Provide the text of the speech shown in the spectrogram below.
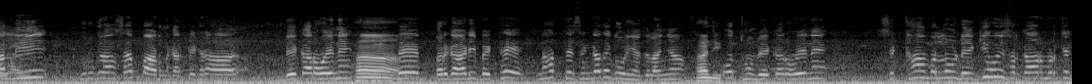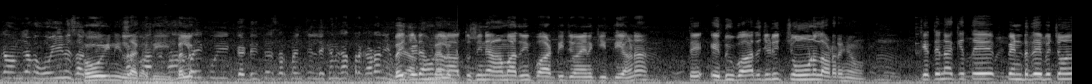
ਅਕਾਲੀ ਗੁਰੂ ਗ੍ਰੰਥ ਸਾਹਿਬ ਪਾੜਨ ਕਰਕੇ ਖਰਾ ਬੇਕਾਰ ਹੋਏ ਨੇ ਹਾਂ। ਤੇ ਬਰਗਾੜੀ ਬੈਠੇ ਨਹੱਥੇ ਸਿੰਘਾਂ ਤੇ ਗੋਲੀਆਂ ਚਲਾਈਆਂ ਹਾਂਜੀ। ਉੱਥੋਂ ਬੇਕਾਰ ਹੋਏ ਨੇ ਸਿੱਖਾਂ ਵੱਲੋਂ ਡੇਗੀ ਹੋਈ ਸਰਕਾਰ ਮੁੜ ਕੇ ਕਾਮਯਾਬ ਹੋ ਹੀ ਨਹੀਂ ਸਕਦੀ ਹੋ ਹੀ ਨਹੀਂ ਸਕਦੀ, ਬਿਲਕੁਲ। ਬਾਈ ਕੋਈ ਗੱਡੀ ਤੇ ਸਰਪੰਚ ਲਿਖਣ ਖਾਤਰ ਖੜਾ ਨਹੀਂ ਬਈ ਹੋਇਆ ਜਿਹੜਾ ਹੁਣ ਬਿਲਕੁਲ। ਆਹ ਤੁਸੀਂ ਨੇ ਆਮ ਆਦਮੀ ਪਾਰਟੀ ਜੁਆਇਨ ਕੀਤੀ ਹੈ ਹਨਾ ਤੇ ਇਦੋਂ ਬਾਅਦ ਜਿਹੜੀ ਚੋਣ ਲੜ ਰਹੇ ਹੋ ਹੂੰ। ਕਿਤੇ ਨਾ ਕਿਤੇ ਪਿੰਡ ਦੇ ਵਿੱਚੋਂ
